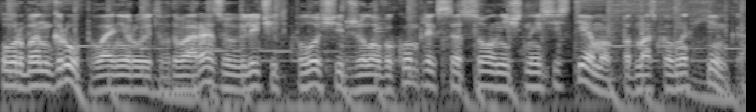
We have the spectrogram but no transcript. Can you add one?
Urban Group планирует в два раза увеличить площадь жилого комплекса «Солнечная система» в подмосковных Химках.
